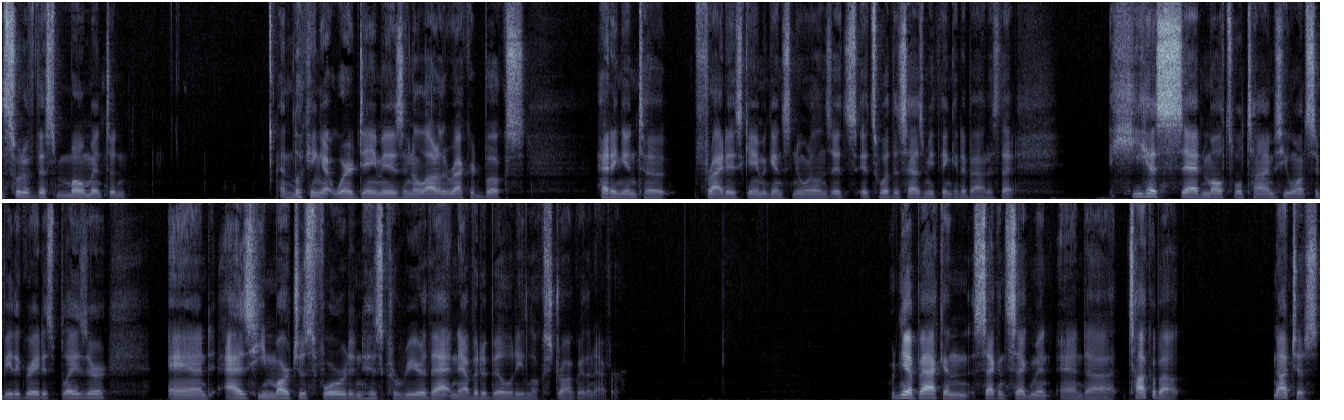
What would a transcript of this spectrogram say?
sort of this moment and and looking at where Dame is in a lot of the record books heading into Friday's game against New Orleans. It's it's what this has me thinking about is that he has said multiple times he wants to be the greatest Blazer and as he marches forward in his career that inevitability looks stronger than ever. We're going to get back in the second segment and uh, talk about not just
